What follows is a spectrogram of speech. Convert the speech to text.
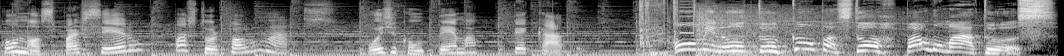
com nosso parceiro, Pastor Paulo Matos. Hoje com o tema Pecado. Um minuto com o pastor Paulo Matos.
